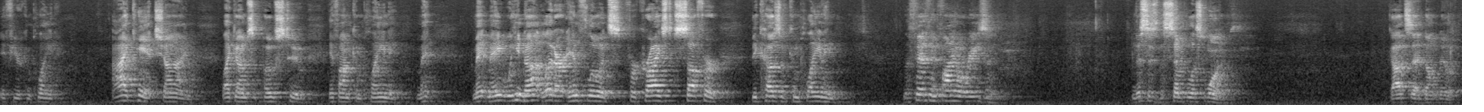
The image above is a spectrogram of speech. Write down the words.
if you're complaining. I can't shine like I'm supposed to if I'm complaining. May, may, may we not let our influence for Christ suffer because of complaining. The fifth and final reason, and this is the simplest one. God said, don't do it.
